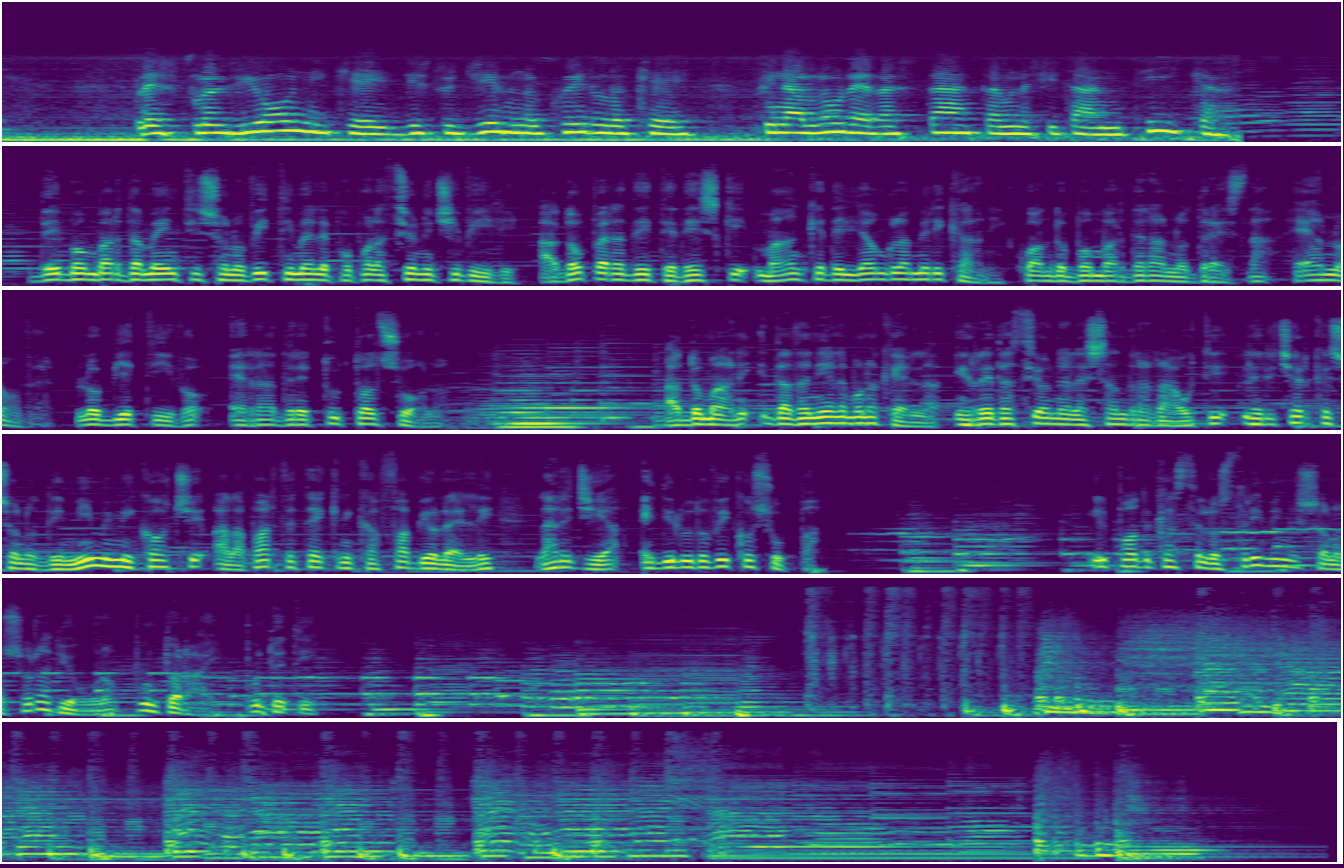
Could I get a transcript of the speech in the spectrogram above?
le esplosioni che distruggevano quello che fino allora era stata una città antica. Dei bombardamenti sono vittime le popolazioni civili, ad opera dei tedeschi ma anche degli anglo-americani, quando bombarderanno Dresda e Hannover. L'obiettivo è radere tutto al suolo. A domani da Daniele Monachella, in redazione Alessandra Rauti, le ricerche sono di Mimi Micocci, alla parte tecnica Fabio Lelli, la regia è di Ludovico Suppa. Il podcast e lo streaming sono su radio1.rai.it.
